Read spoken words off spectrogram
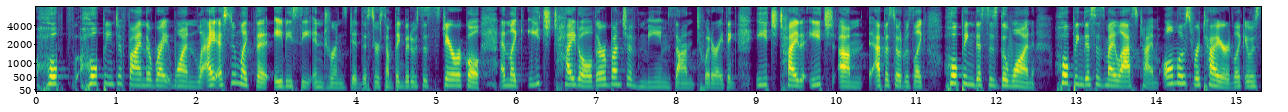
hope hoping to find the right one. I assume like the ABC interns did this or something, but it was hysterical. And like each title, there are a bunch of memes on Twitter. I think each title, each um episode was like hoping this is the one, hoping this is my last time, almost retired. Like it was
